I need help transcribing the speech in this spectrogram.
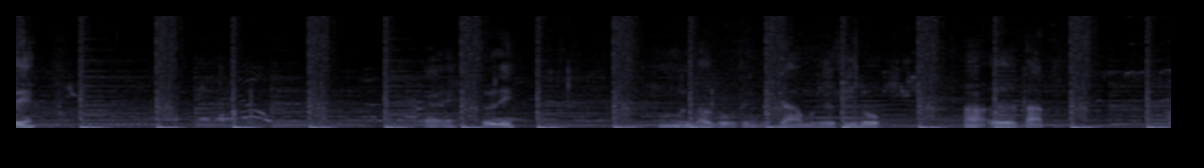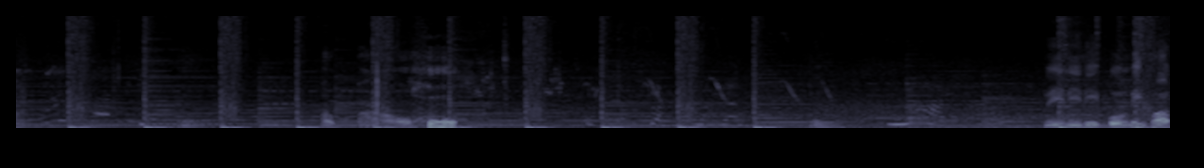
สิไหนดูดิมันเอาลูกถึงเป็นยามือสิลูกอ่าเออตัดอืมเบา นี่นี่นี่กวงนี้พอด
